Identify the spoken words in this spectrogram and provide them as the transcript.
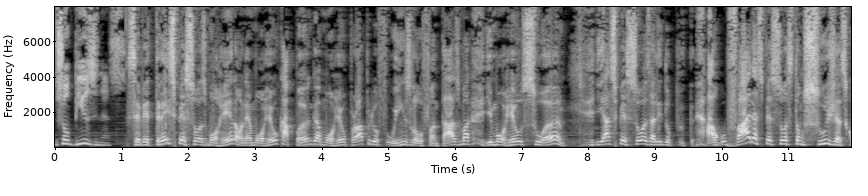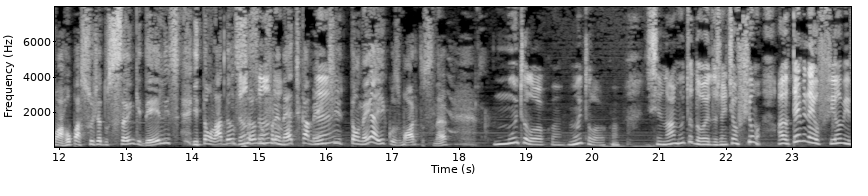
show business. Você vê três pessoas morreram, né? Morreu o Capanga, morreu o próprio Winslow, o fantasma, e morreu o Swan. E as pessoas ali do. Várias pessoas estão sujas, com a roupa suja do sangue deles, e estão lá dançando, dançando, freneticamente, né? estão nem aí com os mortos, né? Muito louco, muito louco. Esse final é muito doido, gente. É um filme. Ó, eu terminei o filme,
